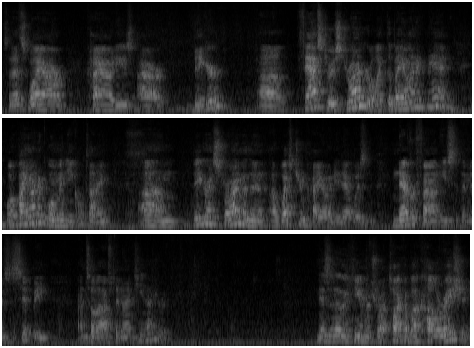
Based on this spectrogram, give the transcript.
So that's why our coyotes are bigger, uh, faster, stronger, like the bionic man, or bionic woman equal time, um, bigger and stronger than a western coyote that was never found east of the Mississippi until after 1900. Here's another camera shot. Talk about coloration.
